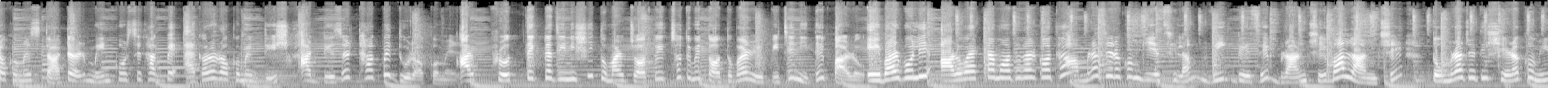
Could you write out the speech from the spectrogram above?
রকমের স্টার্টার মেইন কোর্সে থাকবে এগারো রকমের ডিশ আর ডেজার্ট থাকবে দু রকমের। আর প্রত্যেকটা জিনিসই তোমার যত ইচ্ছা তুমি ততবার রিপিটে নিতে পারো। এবার বলি আরও একটা মজাদার কথা। আমরা যেরকম গিয়েছিলাম উইক ডেজে ব্রাঞ্চে বা লাঞ্চে তোমরা যদি সেরকমই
